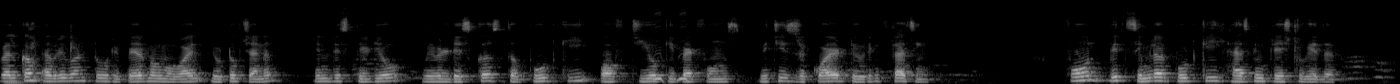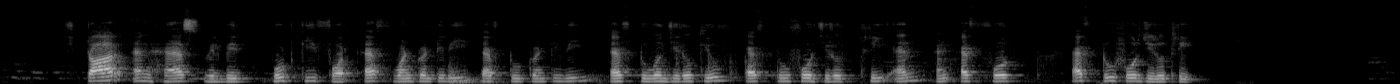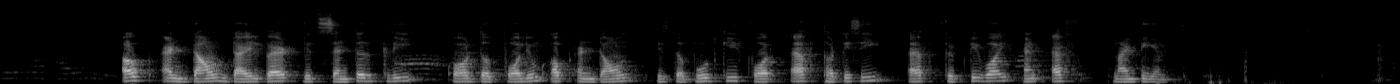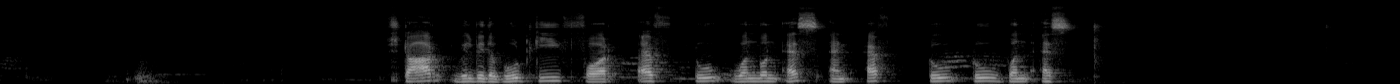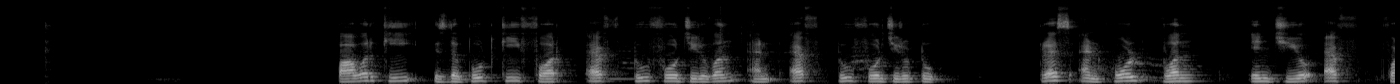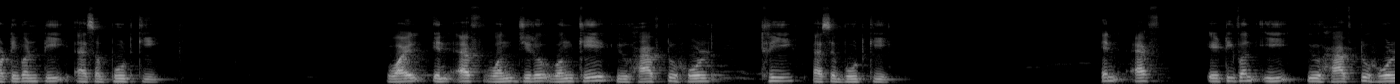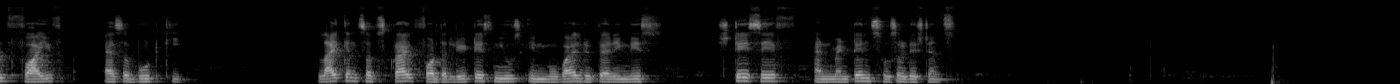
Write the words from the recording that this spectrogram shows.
Welcome everyone to Repair My Mobile YouTube channel. In this video, we will discuss the boot key of Jio mm-hmm. keypad phones which is required during flashing. Phone with similar boot key has been placed together. Star and hash will be boot key for F120B, F220B, F210Q, F2403N and F4 F2403 up and down dial pad with center key or the volume up and down is the boot key for F30C, F50Y and F90M. Star will be the boot key for F211S and F221S. Power key is the boot key for F2401 and F2402. Press and hold 1 in Jio F41T as a boot key. While in F101K you have to hold 3 as a boot key. In F81E you have to hold 5 as a boot key. Like and subscribe for the latest news in mobile repairing niche. Stay safe and maintain social distance.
